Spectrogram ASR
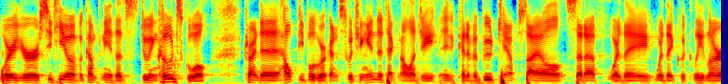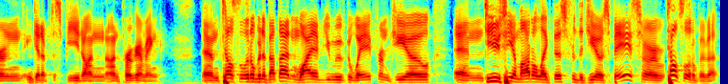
where you're CTO of a company that's doing code school, trying to help people who are kind of switching into technology in kind of a boot camp style setup where they where they quickly learn and get up to speed on on programming. Um, tell us a little bit about that and why have you moved away from geo? And do you see a model like this for the geo space? Or tell us a little bit about it.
